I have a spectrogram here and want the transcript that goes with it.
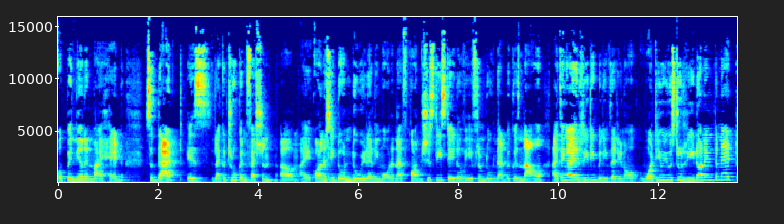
opinion in my head so that is like a true confession um, i honestly don't do it anymore and i've consciously stayed away from doing that because now i think i really believe that you know what you used to read on internet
